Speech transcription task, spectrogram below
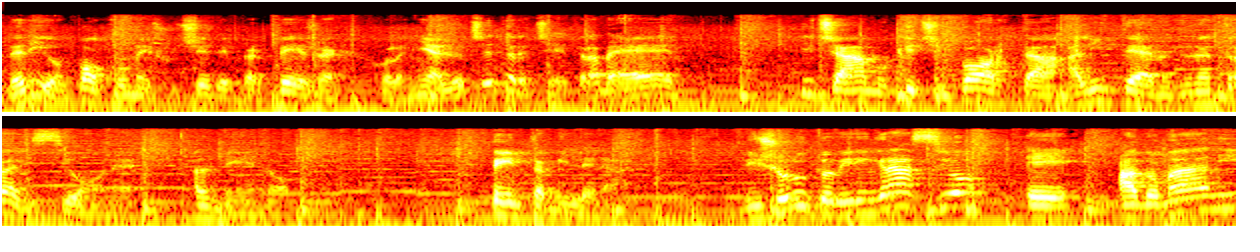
da Dio, un po' come succede per Pesach con l'agnello eccetera eccetera, beh, diciamo che ci porta all'interno di una tradizione almeno pentamillenario. Vi saluto, vi ringrazio e a domani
